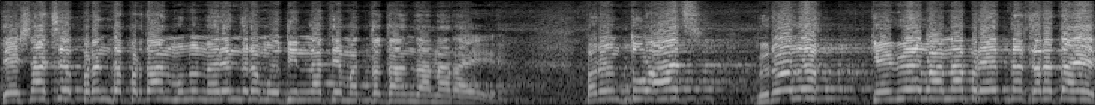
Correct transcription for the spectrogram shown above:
देशाचं पंतप्रधान म्हणून नरेंद्र मोदींना ते मतदान जाणार आहे. परंतु आज विरोधक केविळवाना प्रयत्न करत आहेत.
